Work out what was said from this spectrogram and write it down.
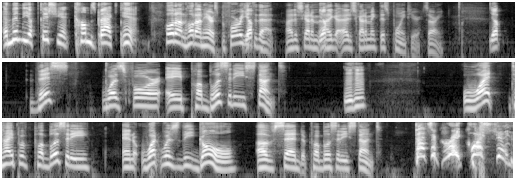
And then the officiant comes back in. Hold on, hold on, Harris. Before we get Yep. to that, I just gotta, Yep. I, I just gotta make this point here. Sorry. Yep. This was for a publicity stunt. Mm-hmm. What type of publicity, and what was the goal of said publicity stunt? That's a great question.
